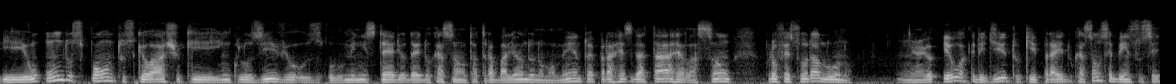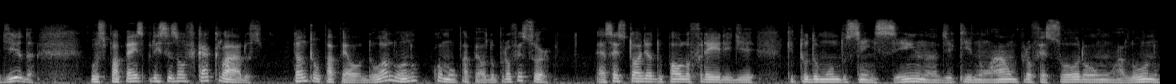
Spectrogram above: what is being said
E um, um dos pontos que eu acho que, inclusive, os, o Ministério da Educação está trabalhando no momento é para resgatar a relação professor-aluno. Eu, eu acredito que para a educação ser bem sucedida, os papéis precisam ficar claros, tanto o papel do aluno como o papel do professor. Essa história do Paulo Freire de que todo mundo se ensina, de que não há um professor ou um aluno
